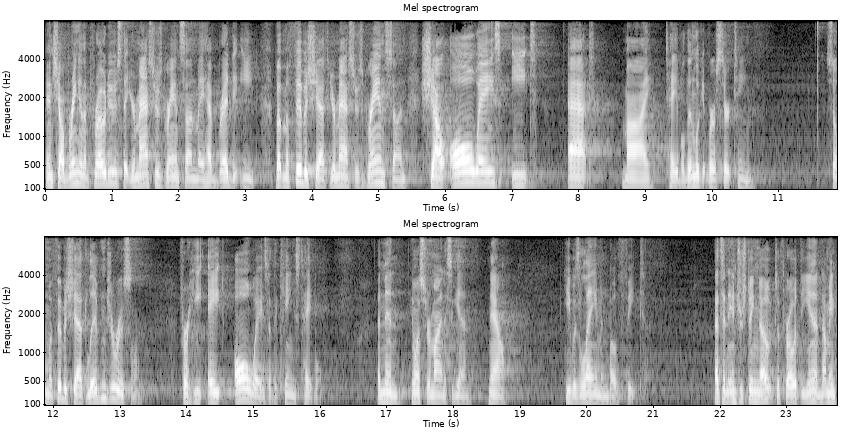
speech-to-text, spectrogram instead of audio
and shall bring in the produce, that your master's grandson may have bread to eat. But Mephibosheth, your master's grandson, shall always eat at my table. Then look at verse 13. So Mephibosheth lived in Jerusalem for he ate always at the king's table. And then he wants to remind us again. Now, he was lame in both feet. That's an interesting note to throw at the end. I mean,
